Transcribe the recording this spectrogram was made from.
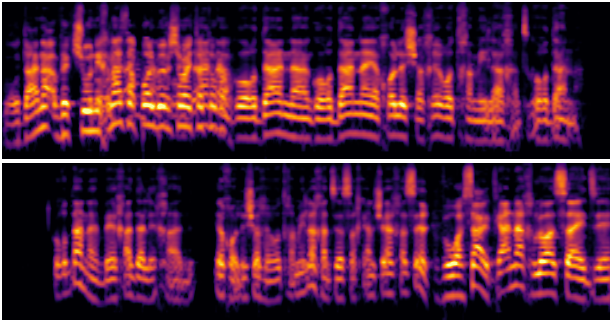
גורדנה, וכשהוא נכנס הפועל באר שבע הייתה גורדנה, טובה. גורדנה, גורדנה יכול לשחרר אותך מלחץ, גורדנה. גורדנה באחד על אחד יכול לשחרר אותך מלחץ, זה השחקן שהיה חסר. והוא עשה את זה. גנח לא עשה את זה,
